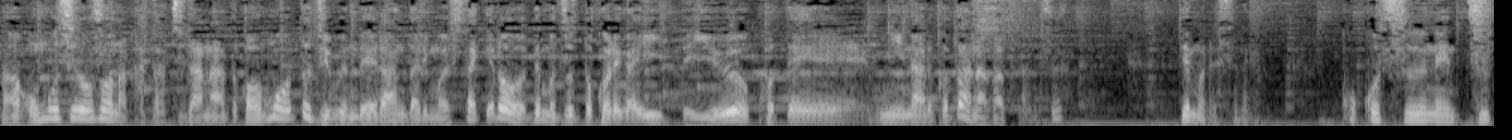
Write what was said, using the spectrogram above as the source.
面白そうな形だなとか思うと自分で選んだりもしたけど、でもずっとこれがいいっていう固定になることはなかったんですね。でもですね、ここ数年ずっ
